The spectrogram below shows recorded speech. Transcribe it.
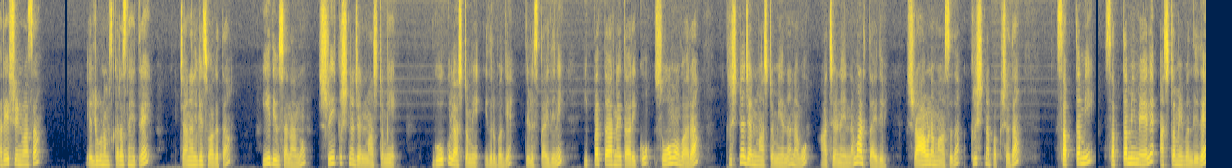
ಹರೇ ಶ್ರೀನಿವಾಸ. ಎಲ್ರಿಗೂ ನಮಸ್ಕಾರ ಸ್ನೇಹಿತರೆ, ಚಾನಲ್ಗೆ ಸ್ವಾಗತ. ಈ ದಿವಸ ನಾನು ಶ್ರೀಕೃಷ್ಣ ಜನ್ಮಾಷ್ಟಮಿ, ಗೋಕುಲಾಷ್ಟಮಿ ಇದರ ಬಗ್ಗೆ ತಿಳಿಸ್ತಾ ಇದ್ದೀನಿ. ಇಪ್ಪತ್ತಾರನೇ ತಾರೀಕು ಸೋಮವಾರ ಕೃಷ್ಣ ಜನ್ಮಾಷ್ಟಮಿಯನ್ನು ನಾವು ಆಚರಣೆಯನ್ನು ಮಾಡ್ತಾ ಇದ್ದೀವಿ. ಶ್ರಾವಣ ಮಾಸದ ಕೃಷ್ಣ ಪಕ್ಷದ ಸಪ್ತಮಿ ಸಪ್ತಮಿ ಮೇಲೆ ಅಷ್ಟಮಿ ಬಂದಿದೆ.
